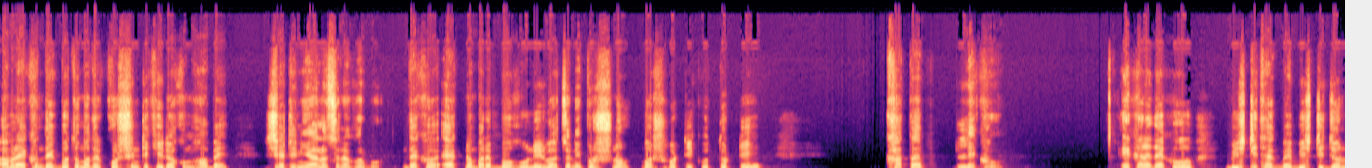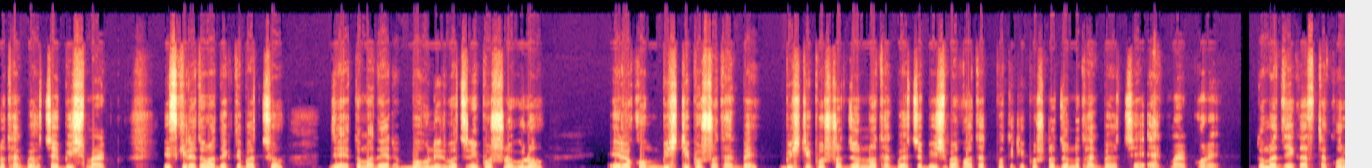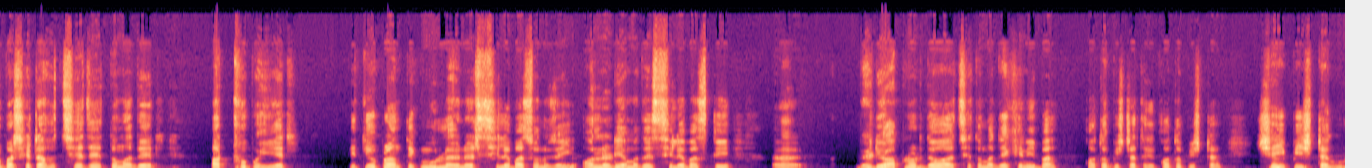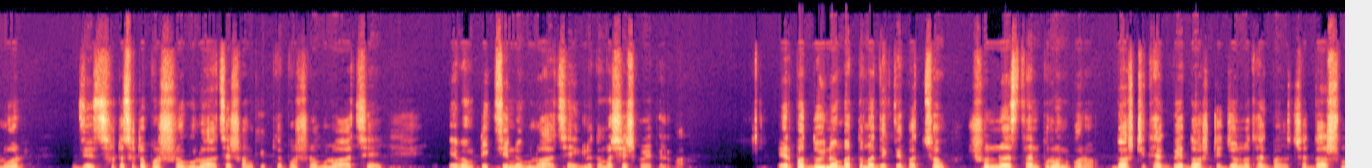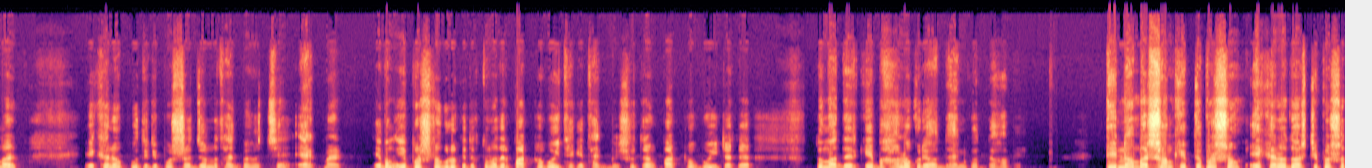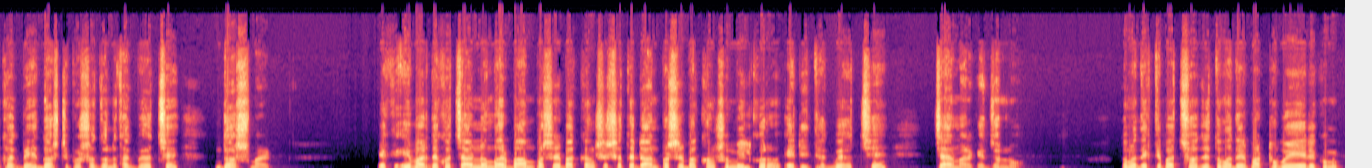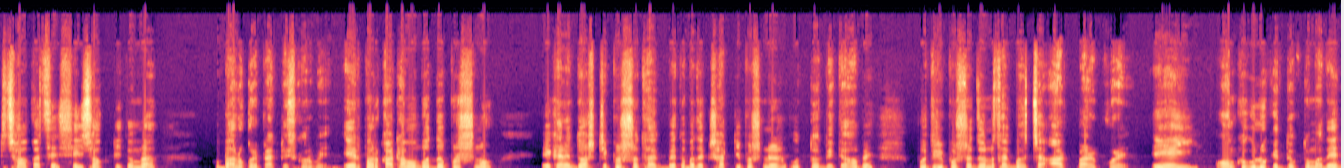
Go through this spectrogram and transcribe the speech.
আমরা এখন দেখব তোমাদের কোশ্চেনটি কি রকম হবে সেটি নিয়ে আলোচনা করব। দেখো, এক নম্বরে বহু নির্বাচনী প্রশ্ন বা সঠিক উত্তরটি খাতায় লেখো। এখানে দেখো, বৃষ্টি থাকবে, বৃষ্টির জন্য থাকবে হচ্ছে বিশ মার্ক। স্ক্রিনে তোমরা দেখতে পাচ্ছ যে তোমাদের বহু নির্বাচনী প্রশ্নগুলো, এরকম বৃষ্টি প্রশ্ন থাকবে। বৃষ্টি প্রশ্নের জন্য থাকবে হচ্ছে বিশ মার্ক অর্থাৎ প্রতিটি প্রশ্নের জন্য থাকবে হচ্ছে এক মার্ক করে। তোমরা যে কাজটা করবা সেটা হচ্ছে যে তোমাদের পাঠ্য বইয়ের তৃতীয় প্রান্তিক মূল্যায়নের সিলেবাস অনুযায়ী অলরেডি আমাদের সিলেবাসটি ভিডিও আপলোড দেওয়া আছে, তোমরা দেখে নিবা কত পৃষ্ঠা থেকে কত পৃষ্ঠা। সেই পৃষ্ঠাগুলোর যে ছোট ছোট প্রশ্নগুলো আছে, সংক্ষিপ্ত প্রশ্নগুলো আছে এবং টিক চিহ্নগুলো আছে, এগুলো তোমরা শেষ করে ফেলবা। এরপর দুই নম্বর তোমরা দেখতে পাচ্ছ শূন্য স্থান পূরণ করো। দশটি থাকবে, দশটির জন্য থাকবে হচ্ছে দশ মার্ক এখানেও প্রতিটি প্রশ্নের জন্য থাকবে হচ্ছে এক মার্ক এবং এই প্রশ্নগুলো কিন্তু তোমাদের পাঠ্য বই থেকে থাকবে, সুতরাং পাঠ্য বইটাকে তোমাদেরকে ভালো করে অধ্যয়ন করতে হবে। তিন নম্বর সংক্ষিপ্ত প্রশ্ন, এখানেও দশটি প্রশ্ন থাকবে, দশটি প্রশ্নের জন্য থাকবে হচ্ছে দশ মার্ক এবার দেখো চার নম্বর, বাম পাশের বাক্যাংশের সাথে ডান পাশের বাক্যাংশ মিল করো, এটি থাকবে হচ্ছে চার মার্কের জন্য। তোমরা দেখতে পাচ্ছ যে তোমাদের পাঠ্য বইয়ে এরকম একটি ছক আছে, সেই ছকটি তোমরা খুব ভালো করে প্র্যাকটিস করবে। এরপর কাঠামোবদ্ধ প্রশ্ন, এখানে দশটি প্রশ্ন থাকবে, তোমাদের ষাটটি প্রশ্নের উত্তর দিতে হবে। প্রতিটি প্রশ্নের জন্য থাকবে হচ্ছে আট মার্ক করে। এই অঙ্কগুলো কিন্তু তোমাদের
